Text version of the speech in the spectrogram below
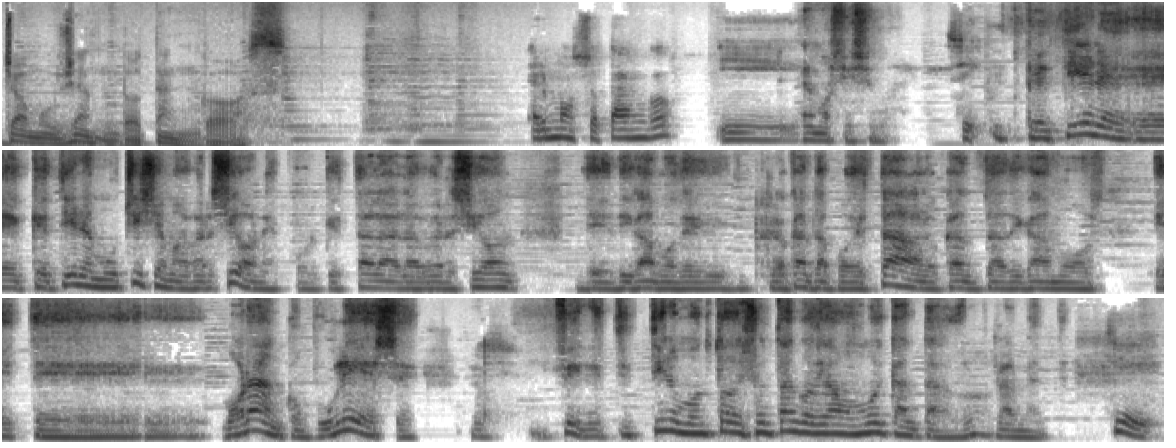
Chamullando tangos. Hermoso tango y. Hermosísimo. Sí. Que tiene, eh, que tiene muchísimas versiones, porque está la, versión de, digamos, de, que lo canta Podestá, lo canta, digamos, este, Morán con Pugliese. En fin, tiene un montón, es un tango, digamos, muy cantado, ¿no? Realmente. Sí.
